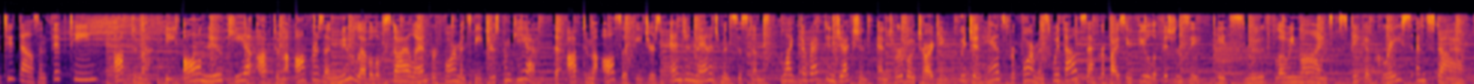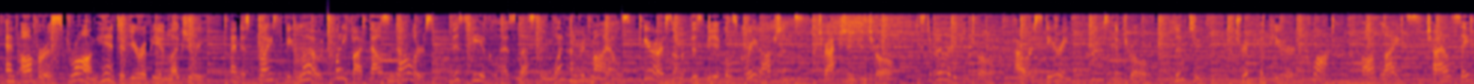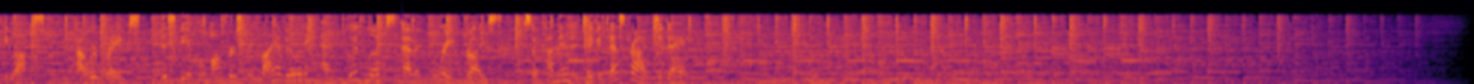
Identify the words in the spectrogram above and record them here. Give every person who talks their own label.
Speaker 1: The 2015 Optima. The all-new Kia Optima offers a new level of style and performance features from Kia. The Optima also features engine management systems like direct injection and turbocharging, which enhance performance without sacrificing fuel efficiency. Its smooth flowing lines speak of grace and style and offer a strong hint of European luxury and is priced below $25,000. This vehicle has less than 100 miles. Here are some of this vehicle's great options. Traction control, stability control, power steering, cruise control, Bluetooth, trip computer, clock, fog lights, child safety locks, power brakes. This vehicle offers reliability and good looks at a great price. So come in and take a test drive today.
